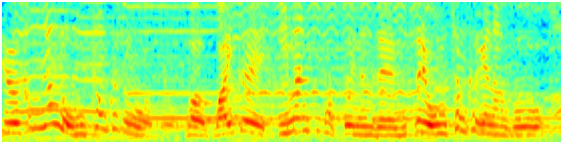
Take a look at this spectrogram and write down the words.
그리고 성량도 엄청 크신 것 같아요. 막 마이크를 이만치 잡고 있는데 목소리 엄청 크게 나고.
